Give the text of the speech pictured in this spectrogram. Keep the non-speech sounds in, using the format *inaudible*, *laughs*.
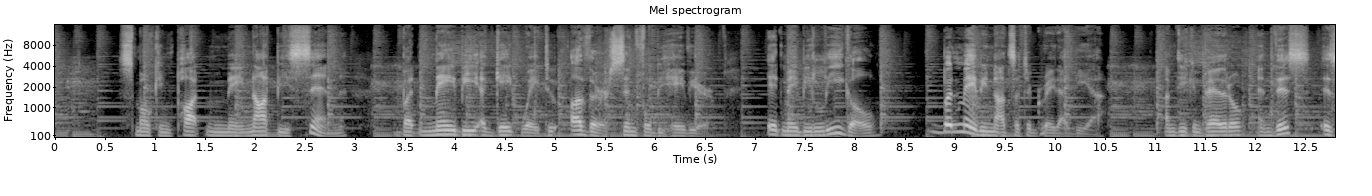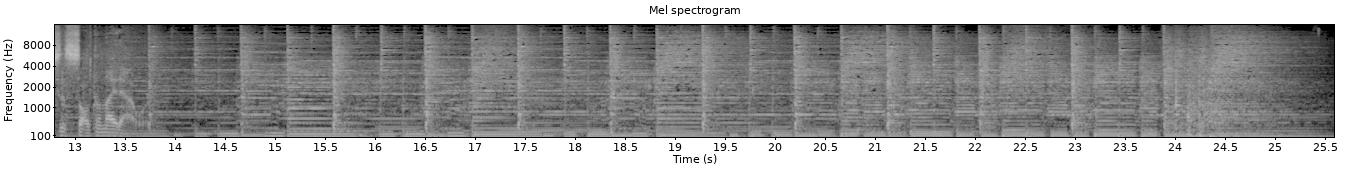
Smoking pot may not be sin but may be a gateway to other sinful behavior. It may be legal, but maybe not such a great idea. I'm Deacon Pedro, and this is the Salt and Light Hour.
